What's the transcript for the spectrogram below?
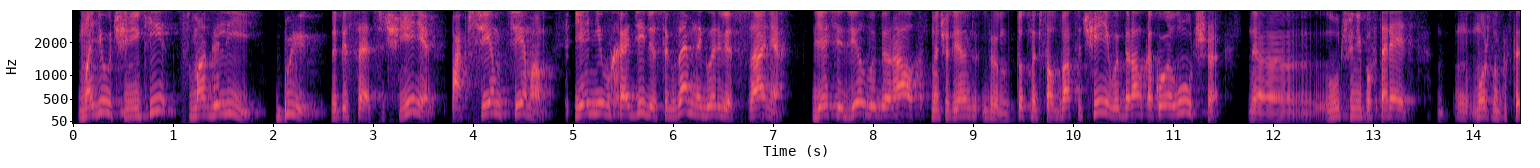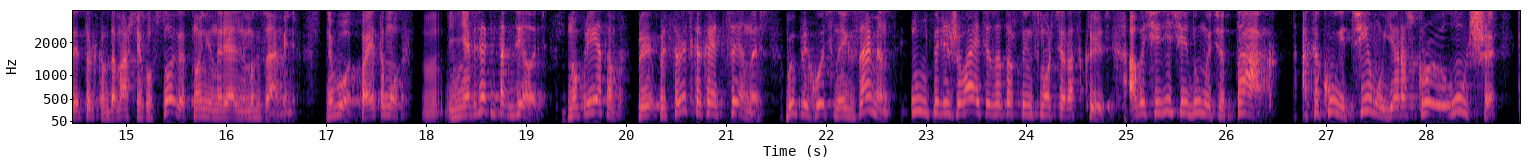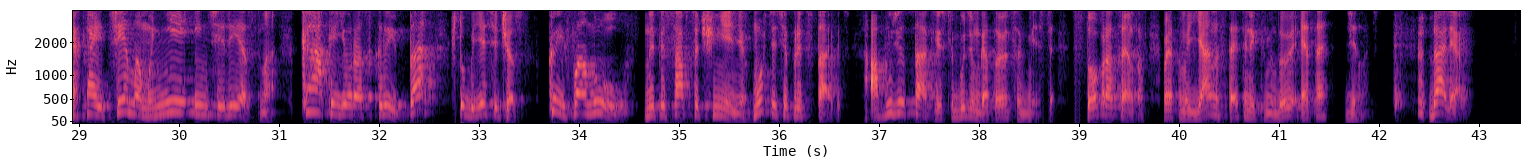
мои ученики смогли бы написать сочинение по всем темам. И они выходили с экзамена и говорили, Саня, я сидел, выбирал, значит, я, кто-то написал два сочинения, выбирал, какое лучше. Э, лучше не повторять, можно повторять только в домашних условиях, но не на реальном экзамене. Вот, поэтому не обязательно так делать. Но при этом, представляете, какая ценность? Вы приходите на экзамен и не переживаете за то, что не сможете раскрыть. А вы сидите и думаете, так, а какую тему я раскрою лучше? Какая тема мне интересна? Как ее раскрыть так, чтобы я сейчас кайфанул, написав сочинение. Можете себе представить? А будет так, если будем готовиться вместе. Сто процентов. Поэтому я настоятельно рекомендую это делать. Далее.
